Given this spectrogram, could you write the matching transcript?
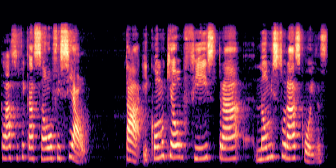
classificação oficial. Tá, e como que eu fiz para não misturar as coisas?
